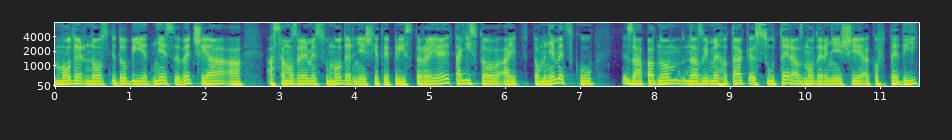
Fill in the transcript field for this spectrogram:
modernosť doby je dnes väčšia a, a samozrejme sú modernejšie tie prístroje. Takisto aj v tom Nemecku západnom, nazvime ho tak, sú teraz modernejšie ako vtedy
